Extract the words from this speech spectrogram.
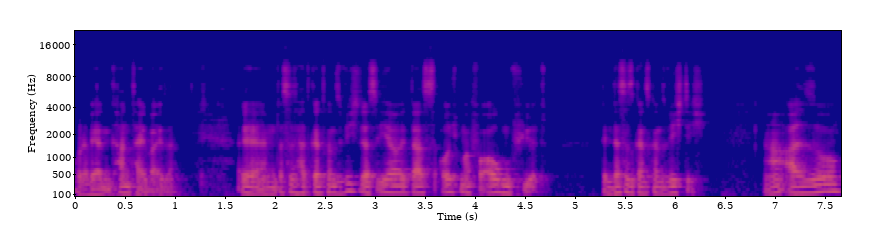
oder werden kann teilweise. Ähm, das ist halt ganz, ganz wichtig, dass ihr das euch mal vor Augen führt. Denn das ist ganz, ganz wichtig. Ja, also,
